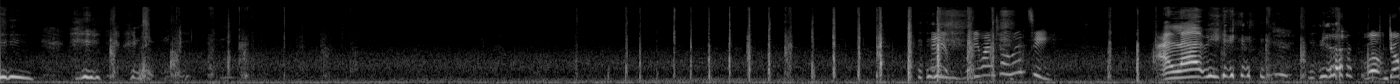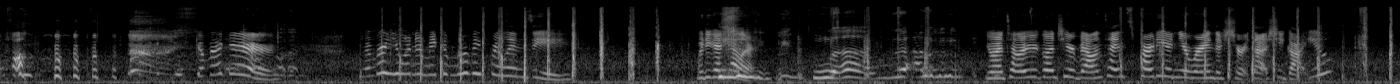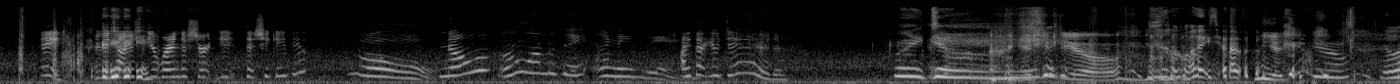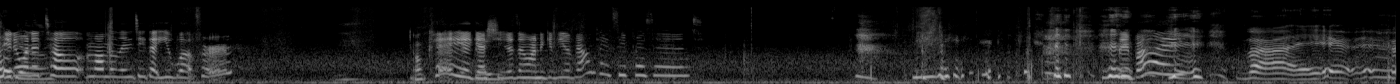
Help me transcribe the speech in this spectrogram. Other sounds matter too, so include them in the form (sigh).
Hey, what do you want to tell Lindsay? I love you. Whoa, don't fall. (laughs) Come back here. Remember, you want to make a movie for Lindsay. What are you going to tell her? (laughs) Whoa. You want to tell her you're going to your Valentine's party and you're wearing the shirt that she got you? Hey, you're going to tell her you're wearing the shirt you, that she gave you? No. No? I don't want to say anything. I thought you did. I (laughs) don't. yes, you do. No, I don't. yes, you do. (laughs) No, I You don't want to tell Mama Lindsay that you love her? Okay, I guess she doesn't want to give you a Valentine's Day present. (laughs) Say bye. Bye.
